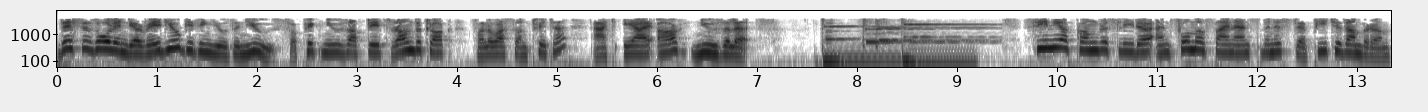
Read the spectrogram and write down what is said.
This is All India Radio giving you the news. For quick news updates round the clock, follow us on Twitter at AIR News Alerts. Senior Congress leader and former finance minister P. Chidambaram,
